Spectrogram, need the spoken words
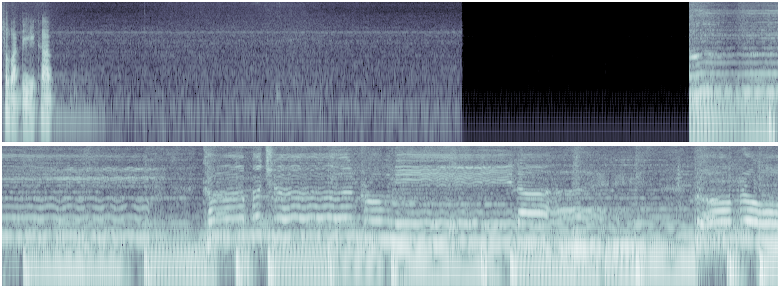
สวัสดีครับ เชิญพรุ่งนี้ได้ราะพระ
